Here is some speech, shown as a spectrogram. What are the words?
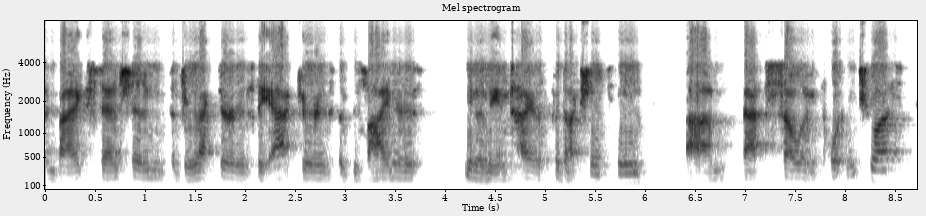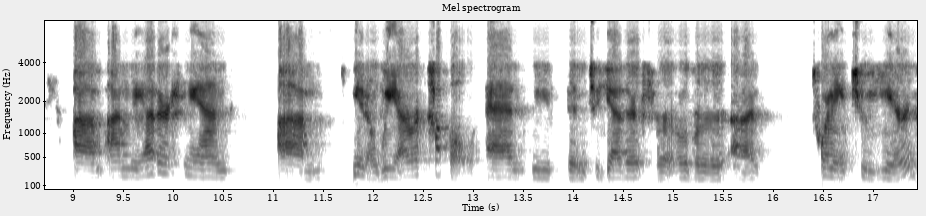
and by extension, the directors, the actors, the designers, you know, the entire production team. Um, that's so important to us. Um, on the other hand, um, you know, we are a couple, and we've been together for over uh, 22 years.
